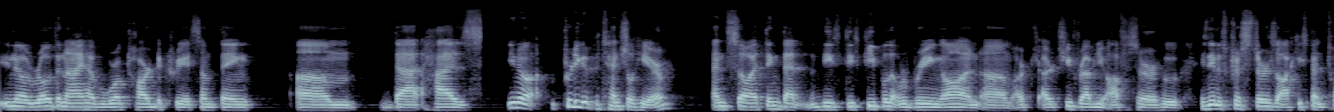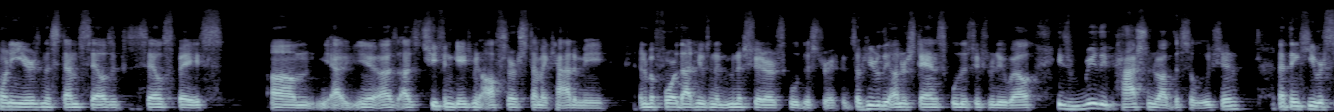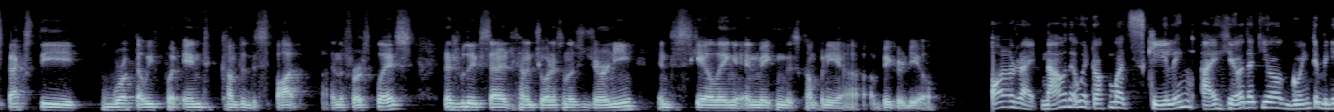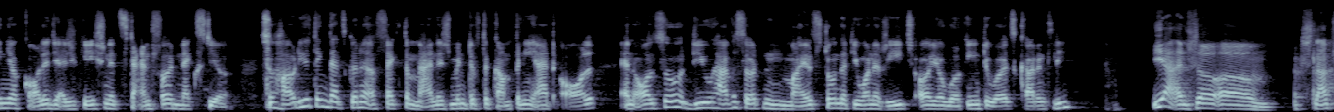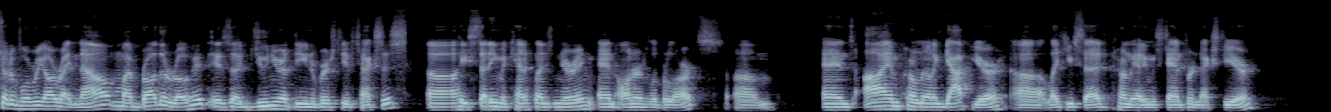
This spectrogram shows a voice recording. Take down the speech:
you know, Rohit and I have worked hard to create something um, that has, you know, pretty good potential here. And so I think that these these people that we're bringing on, um, our, our chief revenue officer, who his name is Chris Sturzak, he spent 20 years in the STEM sales sales space. Um, yeah, you know, as, as chief engagement officer of STEM Academy, and before that, he was an administrator of school district. And so he really understands school districts really well. He's really passionate about the solution. I think he respects the work that we've put in to come to this spot in the first place. And is really excited to kind of join us on this journey into scaling and making this company a, a bigger deal. All right. Now that we're talking about scaling, I hear that you're going to begin your college education at Stanford next year. So, how do you think that's going to affect the management of the company at all? And also, do you have a certain milestone that you want to reach or you're working towards currently? Yeah, and so um, a snapshot of where we are right now. My brother Rohit is a junior at the University of Texas. Uh, he's studying mechanical engineering and honors liberal arts. Um, and I'm currently on a gap year, uh, like you said, currently heading to Stanford next year.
